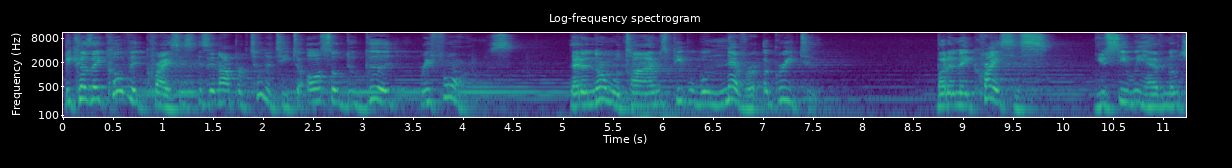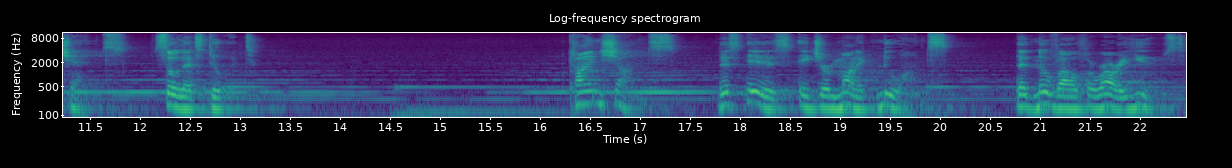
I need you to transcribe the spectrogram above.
Because a COVID crisis is an opportunity to also do good reforms that in normal times people will never agree to. But in a crisis, you see, we have no chance. So let's do it. Kind chance. This is a Germanic nuance that Noval Harari used,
